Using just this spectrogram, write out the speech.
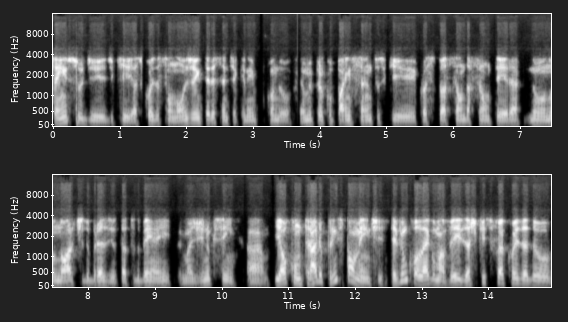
senso de, de que as coisas são longe é interessante. É que nem quando eu me preocupar em Santos que com a situação da fronteira no, no norte do Brasil, tá tudo bem aí? Imagino que sim. Ah, e ao contrário, principalmente, teve um colega uma vez, acho que isso foi a coisa do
